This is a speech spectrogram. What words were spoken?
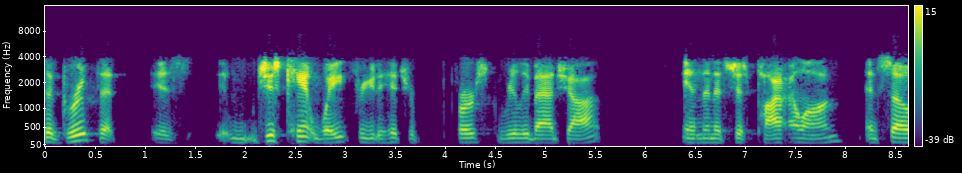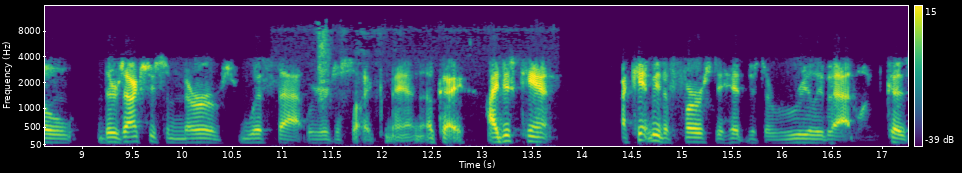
a group that is just can't wait for you to hit your first really bad shot. And then it's just pile on. And so there's actually some nerves with that where you're just like man okay. I just can't i can't be the first to hit just a really bad one because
